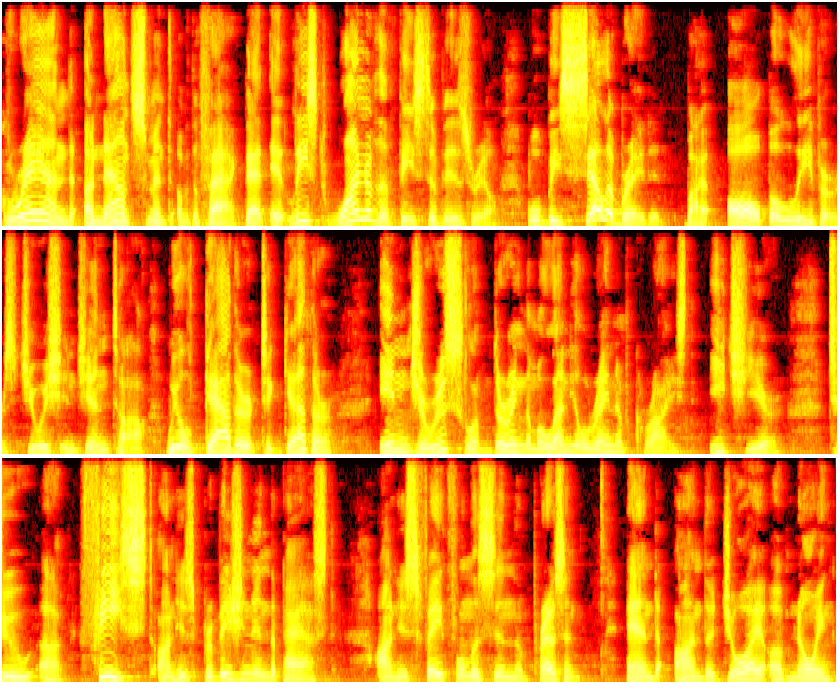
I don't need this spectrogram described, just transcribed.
grand announcement of the fact that at least one of the feasts of Israel will be celebrated by all believers, Jewish and Gentile. We'll gather together in Jerusalem during the millennial reign of Christ each year to uh, feast on his provision in the past, on his faithfulness in the present, and on the joy of knowing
